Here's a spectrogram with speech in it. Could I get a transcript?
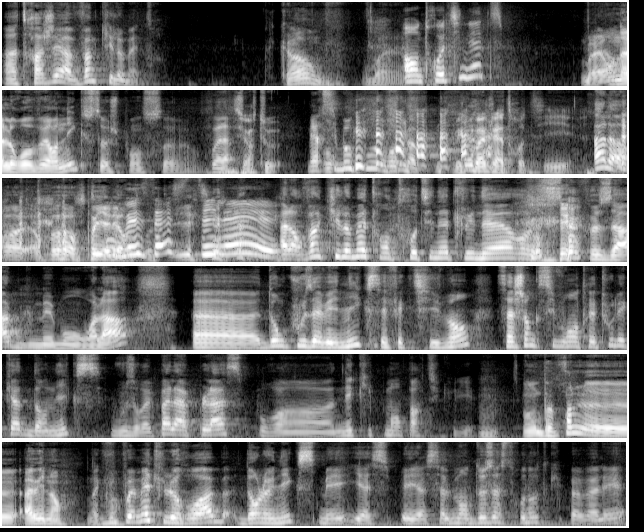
Un trajet à 20 km. D'accord. Ouais. En trottinette? Ouais, on a le rover Nix, je pense. surtout. Merci beaucoup. Mais quoi que la trottille Alors, on, peut, on peut y aller. en Mais ça stylé Alors 20 km en trottinette lunaire, c'est faisable, mais bon, voilà. Euh, donc vous avez Nix, effectivement, sachant que si vous rentrez tous les quatre dans Nix, vous n'aurez pas la place pour un équipement particulier. On peut prendre le. Ah oui, non. Vous pouvez mettre le Roab dans le Nix, mais il y, a, il y a seulement deux astronautes qui peuvent aller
